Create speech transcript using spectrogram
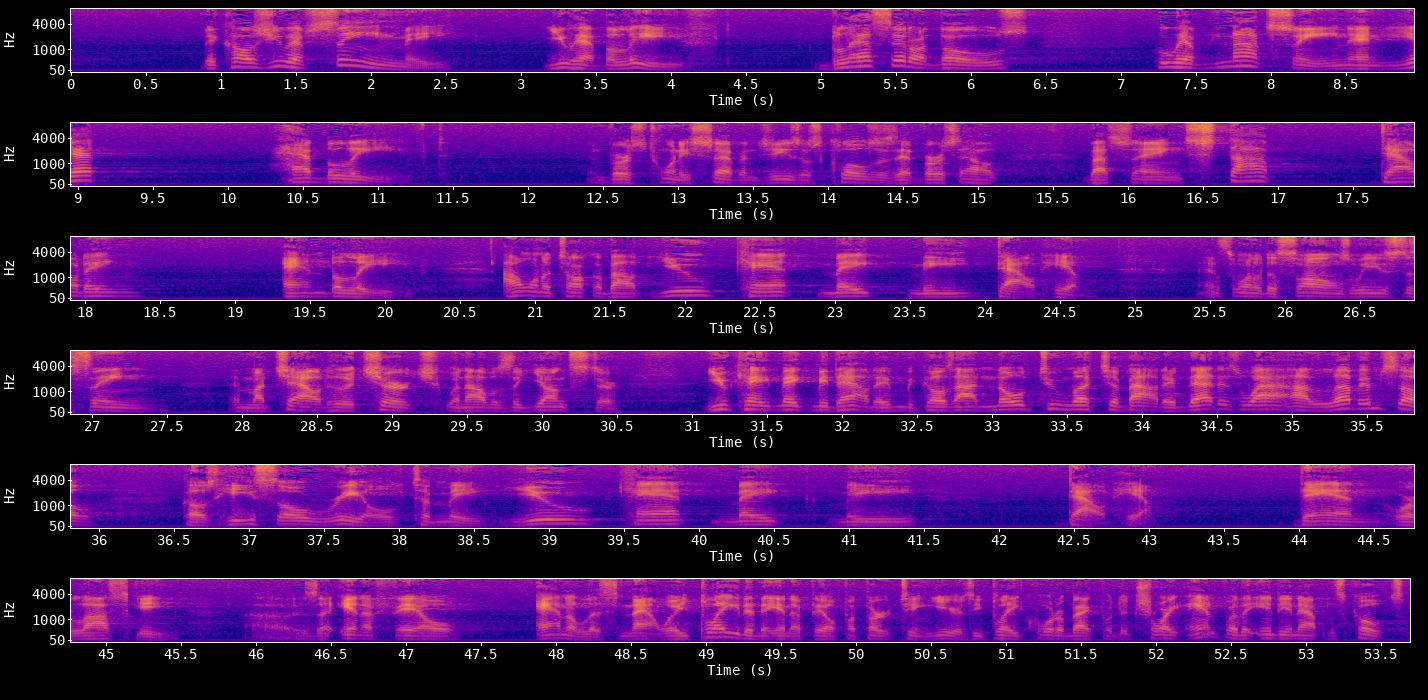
Because you have seen me, you have believed. Blessed are those who have not seen and yet have believed. In verse 27, Jesus closes that verse out by saying, Stop doubting and believe. I want to talk about You Can't Make Me Doubt Him. That's one of the songs we used to sing in my childhood church when I was a youngster. You can't make me doubt him because I know too much about him. That is why I love him so, because he's so real to me. You can't make me doubt him. Dan Orlovsky uh, is an NFL analyst now. Well, he played in the NFL for 13 years. He played quarterback for Detroit and for the Indianapolis Colts.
